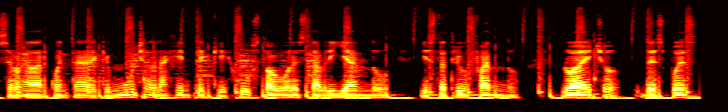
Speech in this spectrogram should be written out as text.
se van a dar cuenta de que mucha de la gente que justo ahora está brillando y está triunfando, lo ha hecho después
